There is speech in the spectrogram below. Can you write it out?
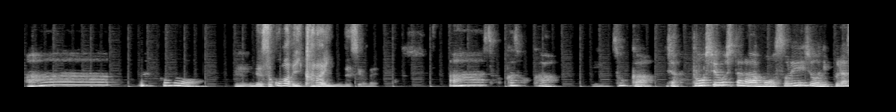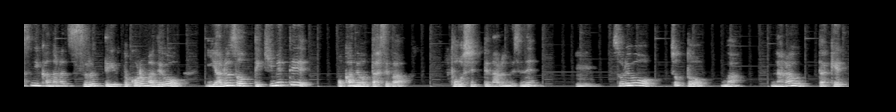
ああ、なるほど。うん、で、そこまでいかないんですよね。ああ、そっかそっか。うんそっか。じゃあ、投資をしたら、もうそれ以上にプラスに必ずするっていうところまでをやるぞって決めてお金を出せば投資ってなるんですね。うん。それをちょっと、まあ、習うだけっ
